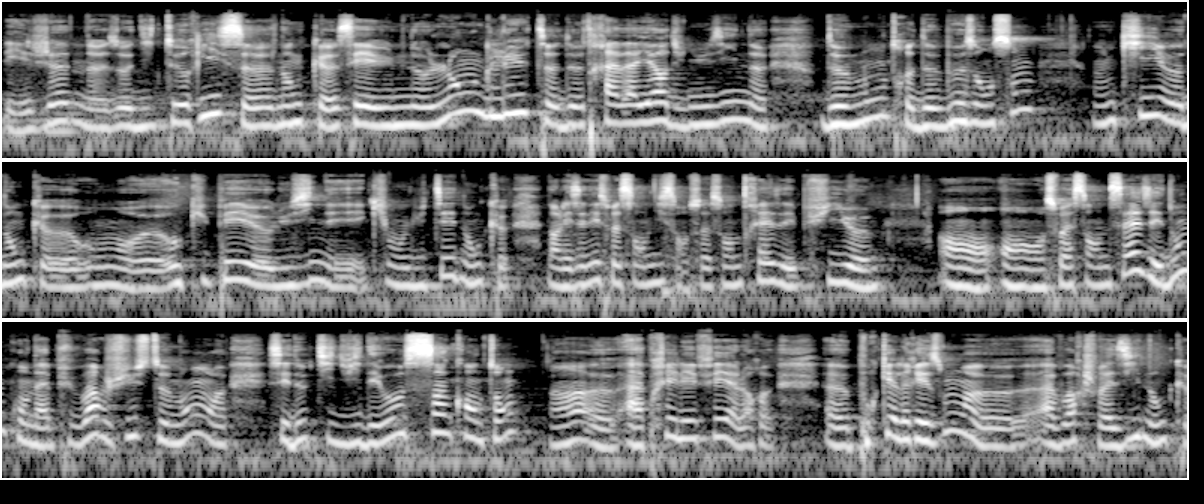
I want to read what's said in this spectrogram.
les jeunes auditorices. Donc, c'est une longue lutte de travailleurs d'une usine de montres de Besançon qui euh, donc euh, ont euh, occupé l'usine et qui ont lutté donc dans les années 70, en 73 et puis en, en, 76. Et donc, on a pu voir justement ces deux petites vidéos 50 ans hein, après les faits. Alors, pour quelle raison avoir choisi donc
